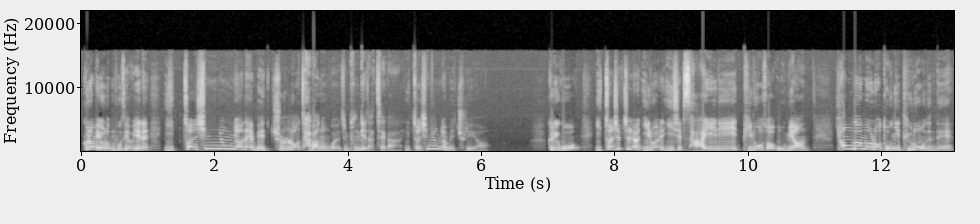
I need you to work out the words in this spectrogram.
그러면 여러분 보세요. 얘는 2016년의 매출로 잡아놓은 거예요. 지금 분계 자체가. 2016년 매출이에요. 그리고 2017년 1월 24일이 비로소 오면 현금으로 돈이 들어오는데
